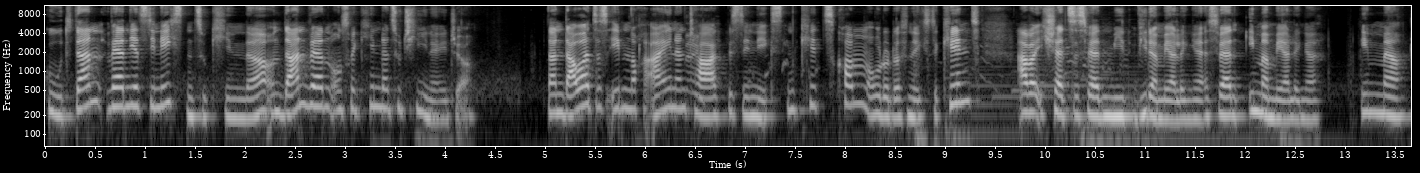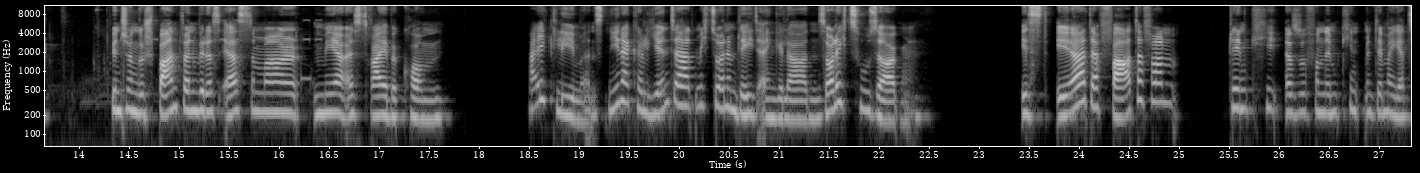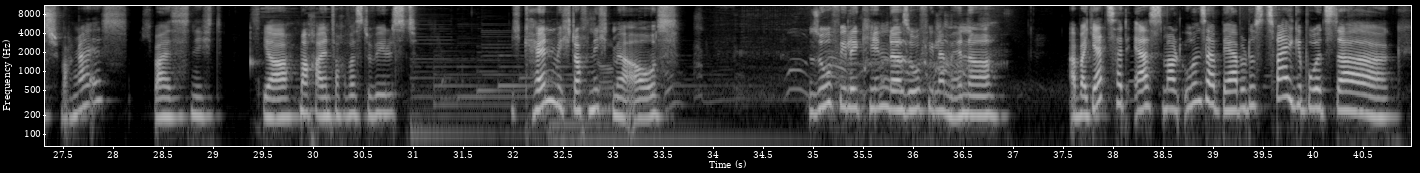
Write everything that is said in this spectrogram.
Gut, dann werden jetzt die nächsten zu Kinder und dann werden unsere Kinder zu Teenager. Dann dauert es eben noch einen Tag, bis die nächsten Kids kommen oder das nächste Kind. Aber ich schätze, es werden wieder Mehrlinge. Es werden immer Mehrlinge. Immer. Ich bin schon gespannt, wenn wir das erste Mal mehr als drei bekommen. Hi Clemens, Nina Caliente hat mich zu einem Date eingeladen. Soll ich zusagen? Ist er der Vater von, den Ki also von dem Kind, mit dem er jetzt schwanger ist? Ich weiß es nicht. Ja, mach einfach, was du willst. Ich kenne mich doch nicht mehr aus. So viele Kinder, so viele Männer. Aber jetzt hat erstmal unser Berbelus 2 Geburtstag.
